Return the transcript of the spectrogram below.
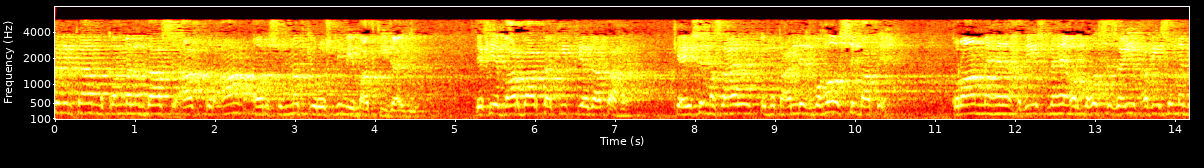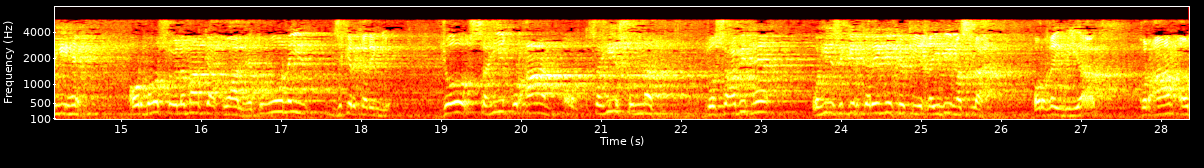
اللہ امکان مکمل انداز سے آج قرآن اور سنت کی روشنی میں یہ بات کی جائے گی۔ دیکھیے، بار بار تاکید کیا جاتا ہے کہ ایسے مسائل کے متعلق بہت سی باتیں ہیں قرآن میں ہیں، حدیث میں ہیں اور بہت سے ضعیف حدیثوں میں بھی ہے اور بہت سے علماء کے اقوال ہے تو وہ نہیں ذکر کریں گے۔ جو صحیح قرآن اور صحیح سنت جو ثابت ہے، وہی ذکر کریں گے کیونکہ یہ غیبی مسئلہ ہے اور غیبیات۔ قرآن اور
